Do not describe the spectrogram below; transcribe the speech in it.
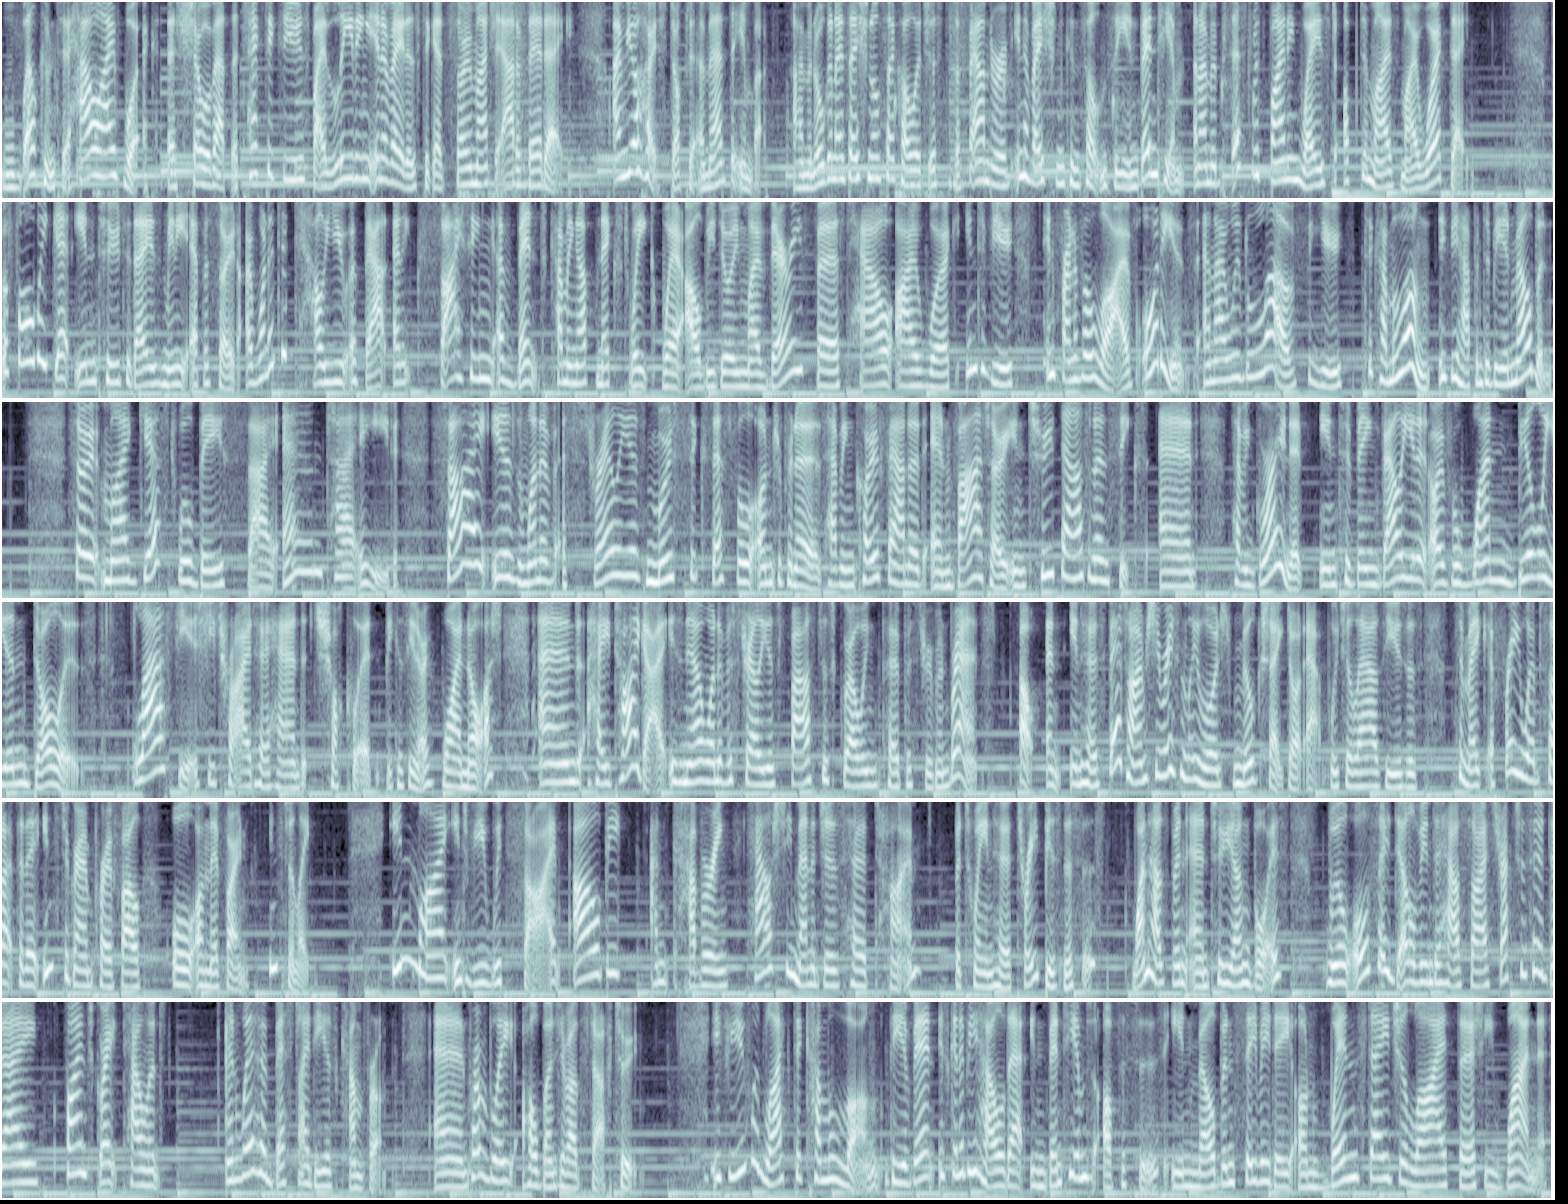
Welcome to How I Work, a show about the tactics used by leading innovators to get so much out of their day. I'm your host, Dr. Amantha Imber. I'm an organizational psychologist, the founder of innovation consultancy Inventium, and I'm obsessed with finding ways to optimize my workday. Before we get into today's mini episode, I wanted to tell you about an exciting event coming up next week where I'll be doing my very first How I Work interview in front of a live audience. And I would love for you to come along if you happen to be in Melbourne. So, my guest will be Cyan Ta'eed. Sai is one of Australia's most successful entrepreneurs, having co founded Envato in 2006 and having grown it into being valued at over $1 billion. Last year, she tried her hand at chocolate because, you know, why not? And Hey Tiger is now one of Australia's fastest growing purpose driven brands. Oh, and in her spare time, she recently launched milkshake.app, which allows users to make a free website for their Instagram profile all on their phone instantly. In my interview with Sai, I'll be uncovering how she manages her time between her three businesses, one husband, and two young boys. We'll also delve into how Sai structures her day, finds great talent, and where her best ideas come from, and probably a whole bunch of other stuff too. If you would like to come along, the event is going to be held at Inventium's offices in Melbourne CBD on Wednesday, July 31.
